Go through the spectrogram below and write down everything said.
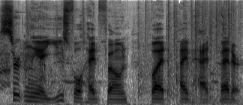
certainly a useful headphone, but I've had better.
